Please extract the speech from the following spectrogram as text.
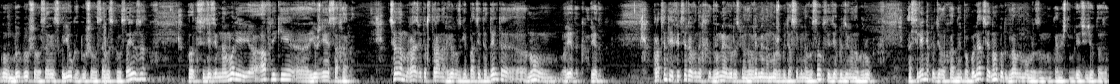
ну, бывшего Советского Юга, бывшего Советского Союза, вот в Средиземноморье, Африки, э, южнее Сахары. В целом, в развитых странах вирус гепатита дельта э, ну, редок, редок. Процент инфицированных двумя вирусами одновременно может быть особенно высок среди определенных групп населения в пределах одной популяции. Но тут главным образом, конечно, речь идет о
